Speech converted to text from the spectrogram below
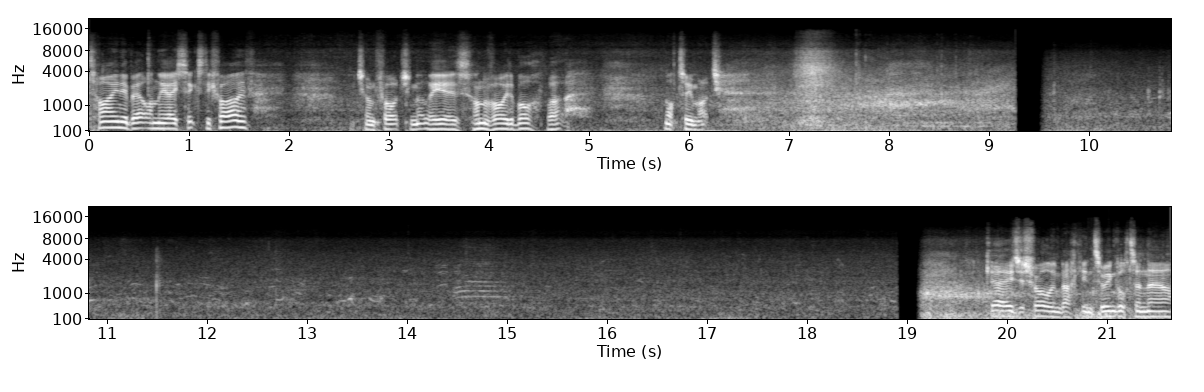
Tiny bit on the A65, which unfortunately is unavoidable, but not too much. Okay, just rolling back into Ingleton now.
